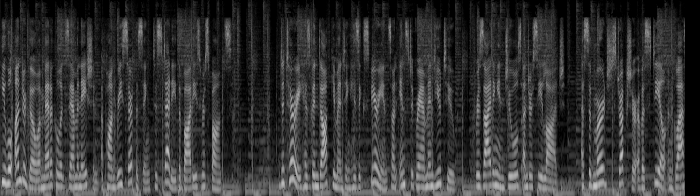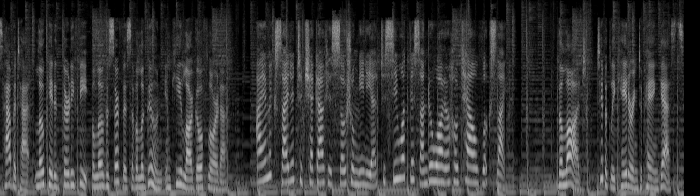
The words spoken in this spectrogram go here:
He will undergo a medical examination upon resurfacing to study the body's response. Dituri has been documenting his experience on Instagram and YouTube, residing in Jules Undersea Lodge, a submerged structure of a steel and glass habitat located 30 feet below the surface of a lagoon in Key Largo, Florida. I am excited to check out his social media to see what this underwater hotel looks like. The lodge, typically catering to paying guests,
